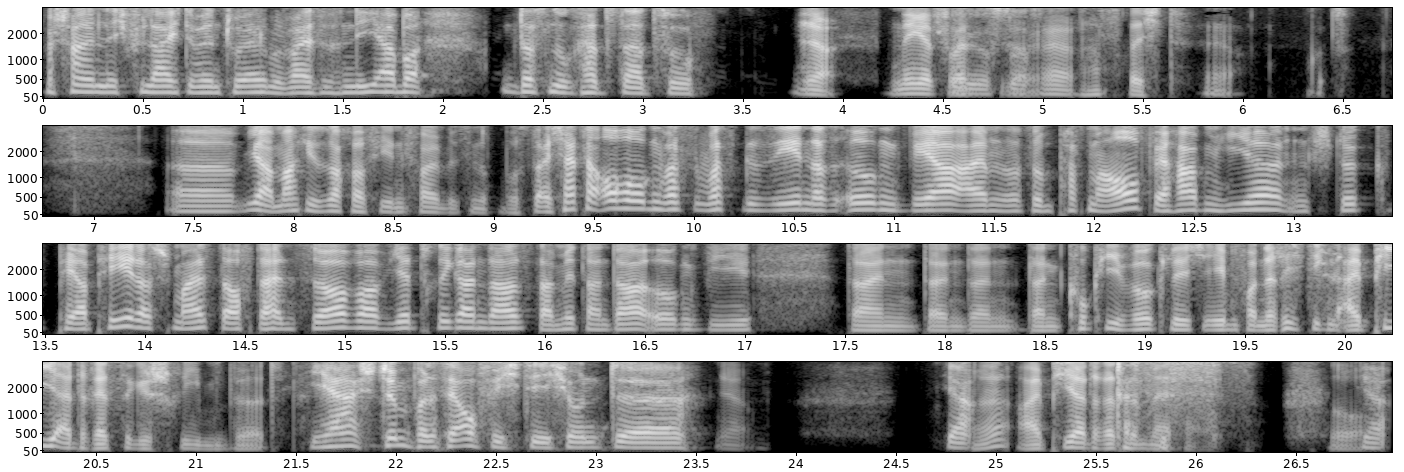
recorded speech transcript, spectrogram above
Wahrscheinlich, vielleicht, eventuell, man weiß es nie, aber das nur hat's dazu. Ja, nee, jetzt weiß Entschuldigung, ich wieder. Ja, hast recht. Ja, gut. Äh, ja, macht die Sache auf jeden Fall ein bisschen robuster. Ich hatte auch irgendwas was gesehen, dass irgendwer einem sagt, so, pass mal auf, wir haben hier ein Stück PHP, das schmeißt du auf deinen Server, wir triggern das, damit dann da irgendwie dein, dein, dein, dein Cookie wirklich eben von der richtigen IP-Adresse geschrieben wird. Ja, stimmt, weil das ist ja auch wichtig und äh, Ja. Ja. Ne? IP-Adresse matters. So, Ja, ja,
